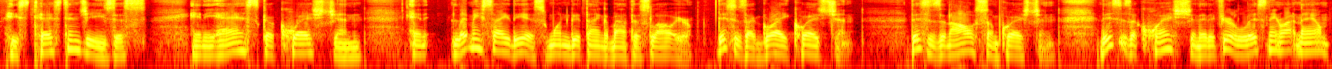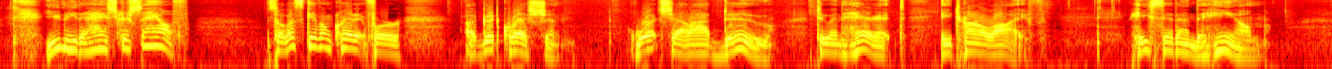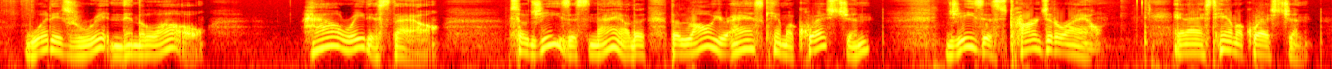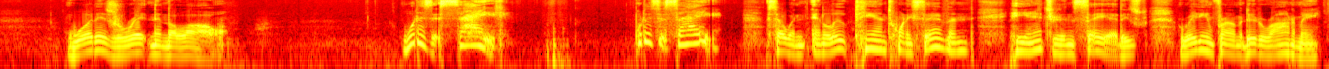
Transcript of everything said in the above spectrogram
He's testing Jesus and he asks a question and let me say this one good thing about this lawyer. This is a great question. This is an awesome question. This is a question that if you're listening right now, you need to ask yourself. So let's give him credit for a good question. What shall I do to inherit eternal life. He said unto him, What is written in the law? How readest thou? So Jesus now, the, the lawyer asked him a question. Jesus turns it around and asked him a question. What is written in the law? What does it say? What What does it say? So in, in Luke 10 27, he answered and said, He's reading from Deuteronomy,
